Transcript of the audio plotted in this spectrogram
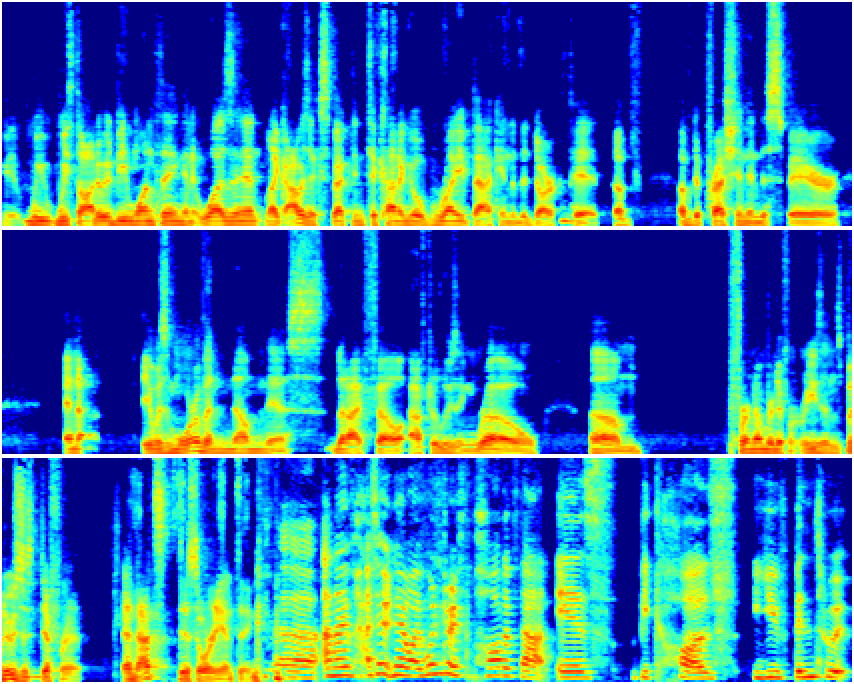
We we thought it would be one thing and it wasn't. Like I was expecting to kind of go right back into the dark mm-hmm. pit of of depression and despair, and it was more of a numbness that I felt after losing Roe. Um, for a number of different reasons, but it was just different. And that's disorienting. Yeah. And I I don't know, I wonder if part of that is because you've been through it.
